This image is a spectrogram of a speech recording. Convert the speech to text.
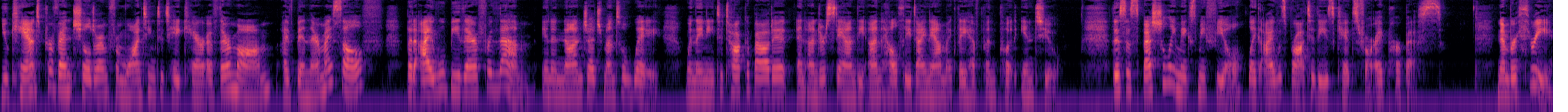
You can't prevent children from wanting to take care of their mom. I've been there myself, but I will be there for them in a non judgmental way when they need to talk about it and understand the unhealthy dynamic they have been put into. This especially makes me feel like I was brought to these kids for a purpose. Number three,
